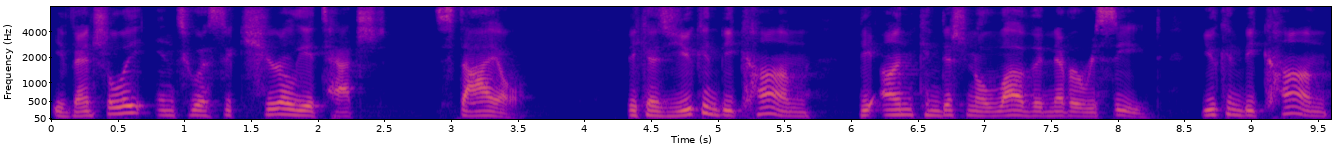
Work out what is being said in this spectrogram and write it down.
eventually into a securely attached style because you can become the unconditional love they never received. You can become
